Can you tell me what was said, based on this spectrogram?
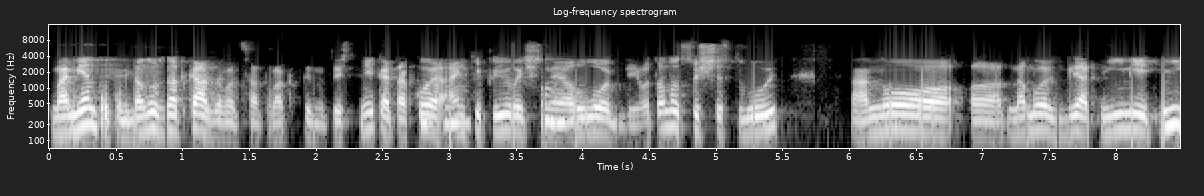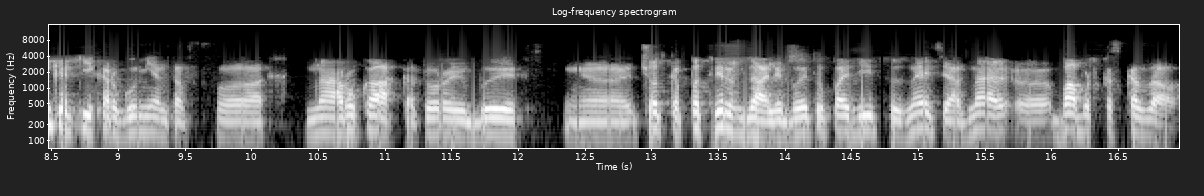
моменты, когда нужно отказываться от вакцины. То есть некое такое антипрививочное лобби. Вот оно существует, оно, на мой взгляд, не имеет никаких аргументов на руках, которые бы четко подтверждали бы эту позицию. Знаете, одна э, бабушка сказала,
